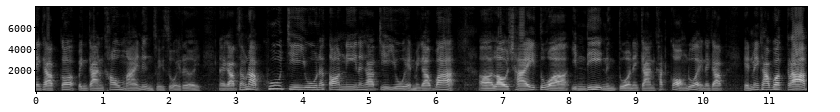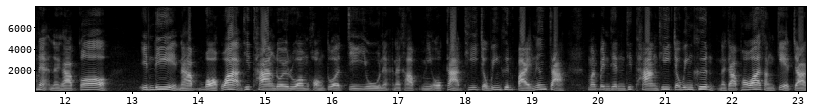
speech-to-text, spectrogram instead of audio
นะครับ ก็เป็นการเข้าไม้หนึ่งสวยๆเลยนะครับสำหรับคู่ GU นะตอนนี้นะครับ GU เห็นไหมครับว่าเเราใช้ตัวอินดี้หนึ่งตัวในการคัดกรองด้วยนะครับ เห็นไหมครับว่ากราฟเนี่ยนะครับก็ อินดี้นะครับบอกว่าทิศทางโดยรวมของตัว GU เนี่ยนะครับมีโอกาสที่จะวิ่งขึ้นไป เนื่องจากมันเป็นเทนทิศทางที่จะวิ่งขึ้นนะครับเพราะว่าสังเกตจาก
